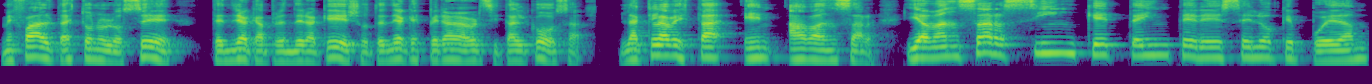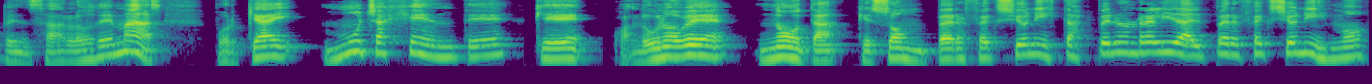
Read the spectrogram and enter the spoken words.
me falta, esto no lo sé, tendría que aprender aquello, tendría que esperar a ver si tal cosa. La clave está en avanzar y avanzar sin que te interese lo que puedan pensar los demás, porque hay mucha gente que cuando uno ve nota que son perfeccionistas, pero en realidad el perfeccionismo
